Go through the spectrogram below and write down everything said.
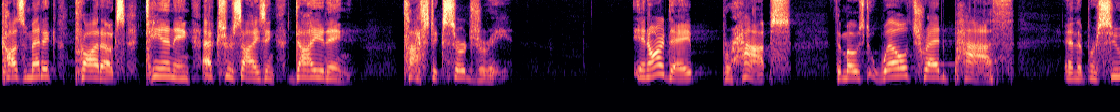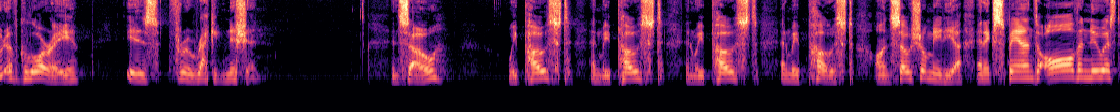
cosmetic products, tanning, exercising, dieting, plastic surgery. In our day, perhaps the most well tread path in the pursuit of glory is through recognition. And so, we post and we post and we post and we post on social media and expand all the newest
